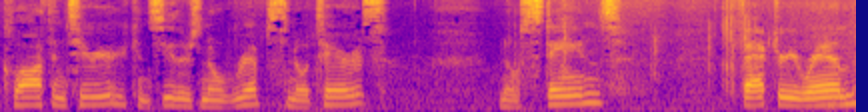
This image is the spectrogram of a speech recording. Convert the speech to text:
cloth interior. You can see there's no rips, no tears, no stains. Factory Ram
